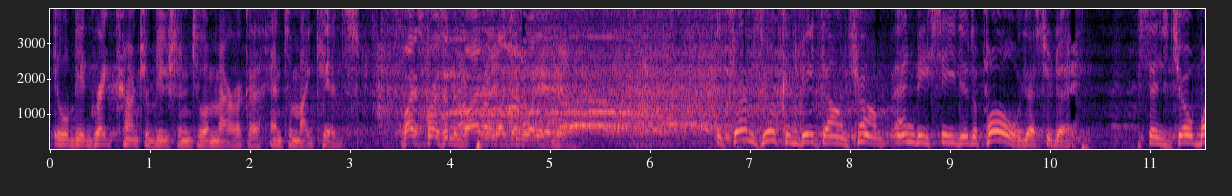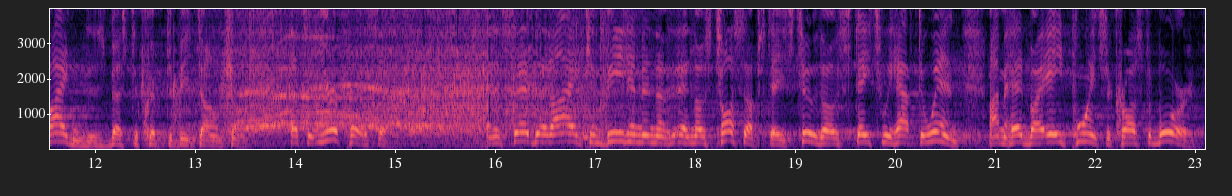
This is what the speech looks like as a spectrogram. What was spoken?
it will be a great contribution to America and to my kids. Vice President Biden will let you weigh in here. In terms of who can beat Donald Trump, NBC did a poll yesterday. It says Joe Biden is best equipped to beat Donald Trump. That's what your poll said. And it said that I can beat him in, the, in those toss up states, too, those states we have to win. I'm ahead by eight points across the board.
